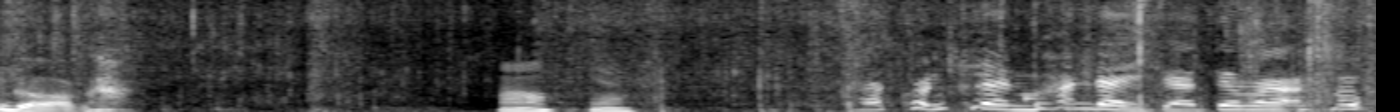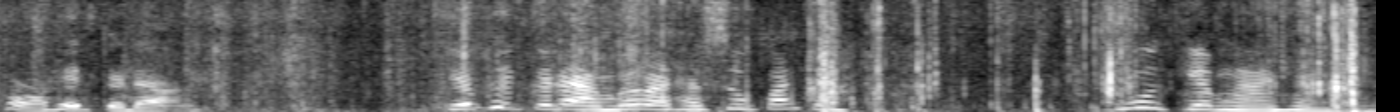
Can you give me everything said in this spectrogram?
งดอกเอาเนี่ยถ้าคนแขนบ่ทันใดจ้ะแต่ว่าเขาขอเฮ็ดกระด่างเก็บเฮ็ดกระด่างเบื่อถ้าสุกมันจ้ะมูดเก็บงานแห้งเลย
